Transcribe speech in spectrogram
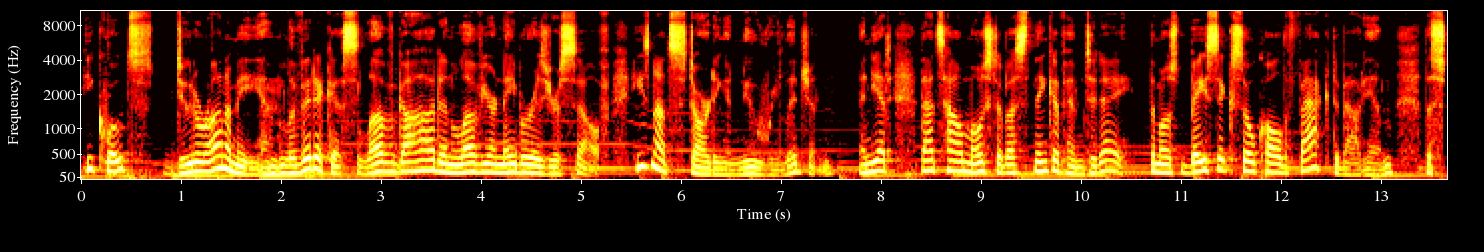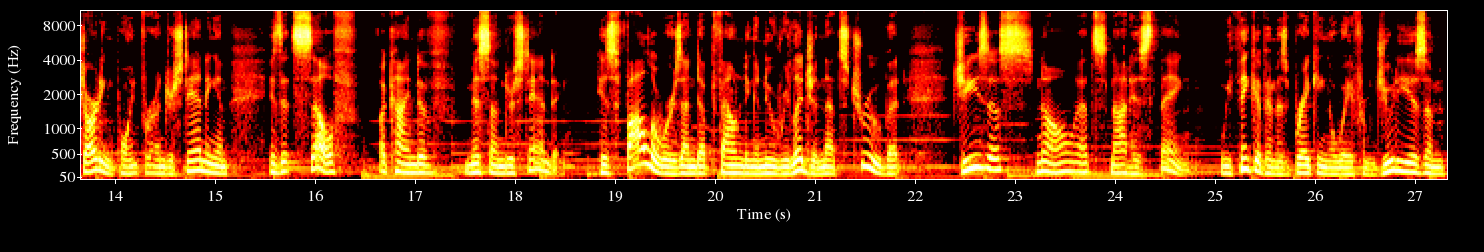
He quotes Deuteronomy and Leviticus love God and love your neighbor as yourself. He's not starting a new religion. And yet, that's how most of us think of him today. The most basic so called fact about him, the starting point for understanding him, is itself a kind of misunderstanding. His followers end up founding a new religion, that's true, but Jesus, no, that's not his thing. We think of him as breaking away from Judaism,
